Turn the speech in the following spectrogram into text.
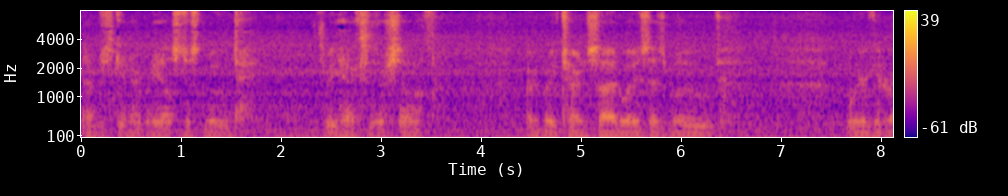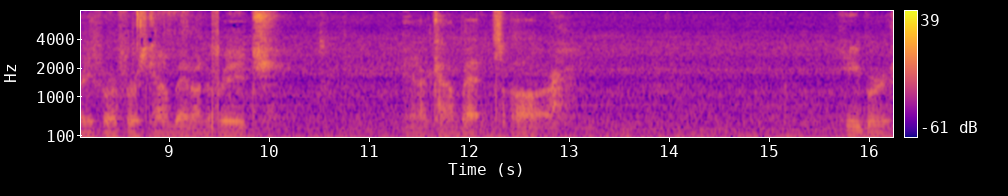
And I'm just getting everybody else just moved three hexes or so. Everybody turned sideways has moved. We're getting ready for our first combat on the bridge. And our combatants are Hebers,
